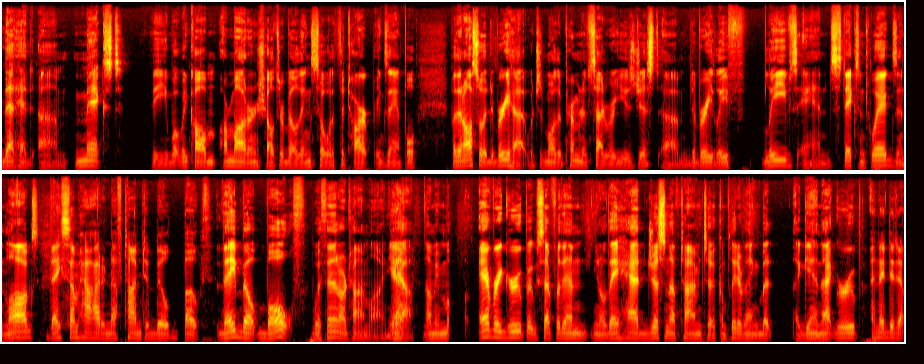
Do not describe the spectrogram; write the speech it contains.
that had um, mixed the what we call our modern shelter building, so with the tarp example, but then also a debris hut, which is more the primitive side where you use just um, debris leaf leaves and sticks and twigs and logs. They somehow had enough time to build both. They built both within our timeline. Yeah. Yeah, I mean every group except for them, you know, they had just enough time to complete everything. But again, that group, And they did it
